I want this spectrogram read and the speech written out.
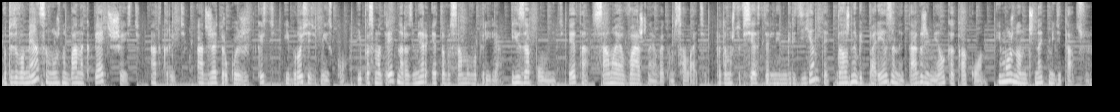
Вот этого мяса нужно банок 5-6 открыть, отжать рукой жидкость и бросить в миску. И посмотреть на размер этого самого криля. И запомнить, это самое важное в этом салате, потому что все остальные ингредиенты должны быть порезаны так же мелко, как он. И можно начинать медитацию.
